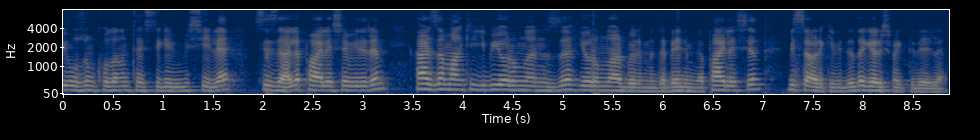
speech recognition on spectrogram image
bir uzun kullanım testi gibi bir şeyle sizlerle paylaşabilirim. Her zamanki gibi yorumlarınızı yorumlar bölümünde benimle paylaşın. Bir sonraki videoda görüşmek dileğiyle.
